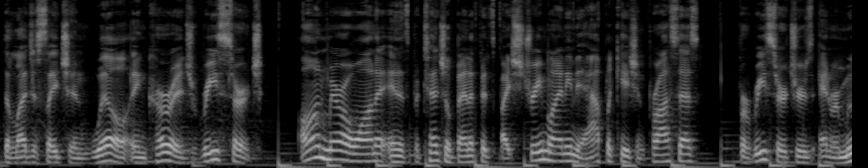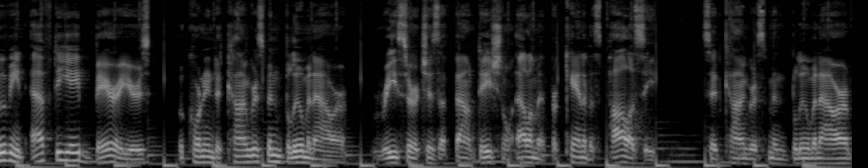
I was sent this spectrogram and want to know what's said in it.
The legislation will encourage research on marijuana and its potential benefits by streamlining the application process for researchers and removing FDA barriers, according to Congressman Blumenauer. Research is a foundational element for cannabis policy, said Congressman Blumenauer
